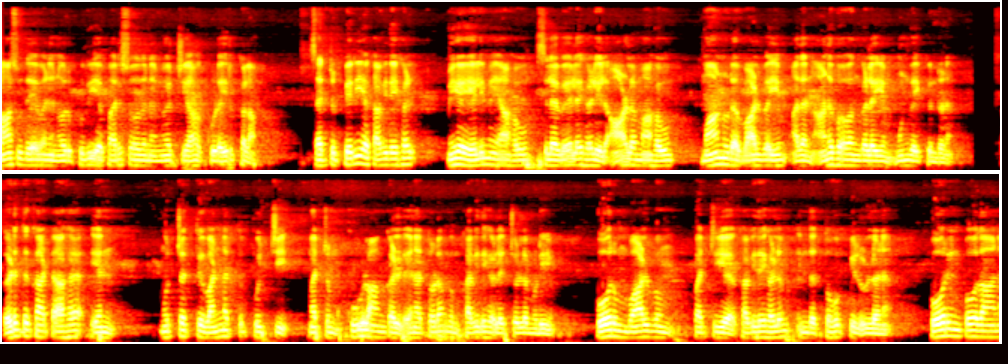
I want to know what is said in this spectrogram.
வாசுதேவனின் ஒரு புதிய பரிசோதனை முயற்சியாக கூட இருக்கலாம். சற்று பெரிய கவிதைகள் மிக எளிமையாகவும் சில வேளைகளில் ஆழமாகவும் மானுட வாழ்வையும் அதன் அனுபவங்களையும் முன்வைக்கின்றன. எடுத்துக்காட்டாக என் முற்றத்து வண்ணத்து பூச்சி மற்றும் கூழாங்கல் என தொடங்கும் கவிதைகளை சொல்ல முடியும். போரும் வாழ்வும் பற்றிய கவிதைகளும் இந்த தொகுப்பில் உள்ளன. போரின் போதான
